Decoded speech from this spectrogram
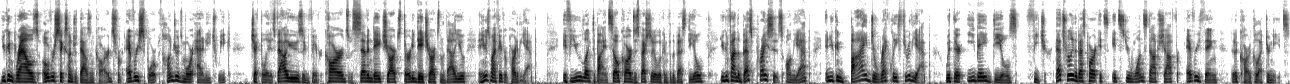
You can browse over 600,000 cards from every sport with hundreds more added each week. Check the latest values of your favorite cards with seven day charts, 30 day charts on the value. And here's my favorite part of the app. If you like to buy and sell cards, especially you're looking for the best deal, you can find the best prices on the app and you can buy directly through the app with their eBay deals feature. That's really the best part. It's it's your one-stop shop for everything that a card collector needs.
